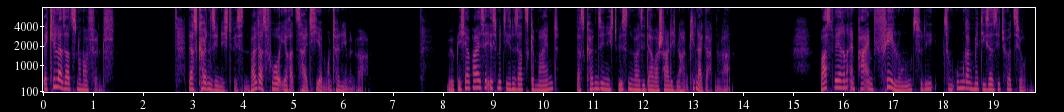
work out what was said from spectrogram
Der Killersatz Nummer 5. Das können Sie nicht wissen, weil das vor Ihrer Zeit hier im Unternehmen war. Möglicherweise ist mit diesem Satz gemeint, das können Sie nicht wissen, weil Sie da wahrscheinlich noch im Kindergarten waren. Was wären ein paar Empfehlungen zu die, zum Umgang mit dieser Situation?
